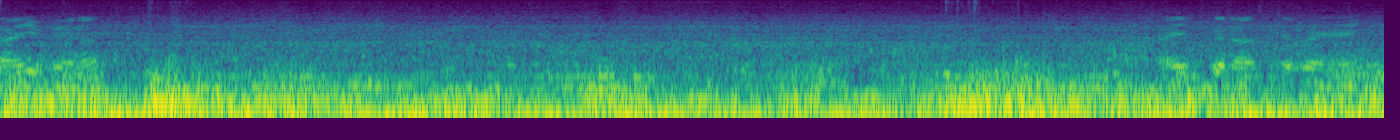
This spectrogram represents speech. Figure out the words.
ड्राइव है। ना ड्राइव के रास्ते पे है ये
